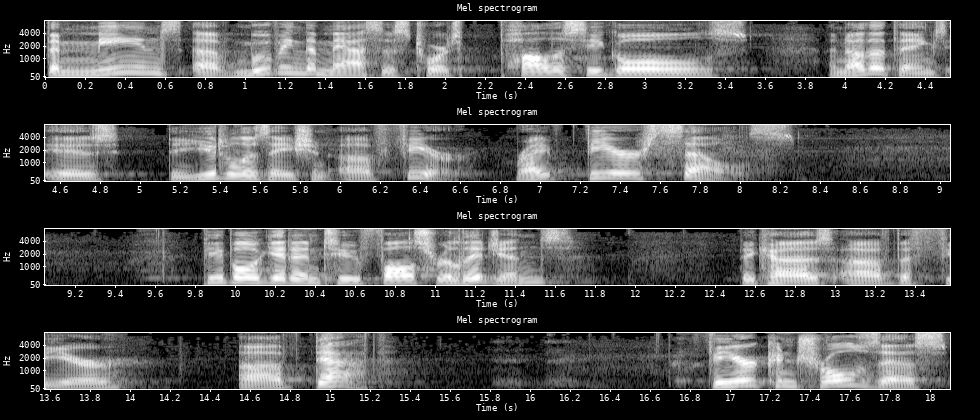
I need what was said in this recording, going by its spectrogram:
the means of moving the masses towards policy goals and other things is the utilization of fear, right? Fear sells. People get into false religions because of the fear of death. Fear controls us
